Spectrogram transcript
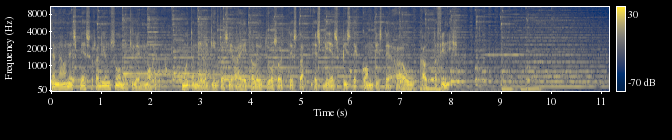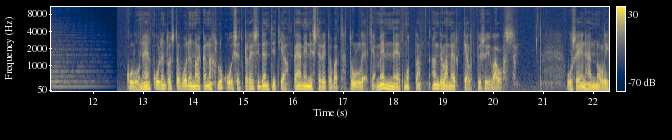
Tämä on SBS-radion suomenkielinen ohjelma. Muita mielenkiintoisia aiheita löytyy osoitteesta sbs.com.au kautta finnish. Kuluneen 16 vuoden aikana lukuiset presidentit ja pääministerit ovat tulleet ja menneet, mutta Angela Merkel pysyi vallassa. Usein hän oli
